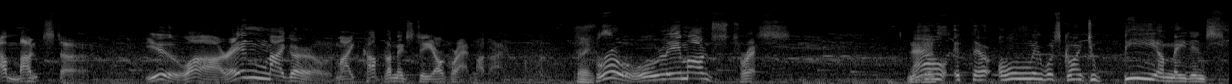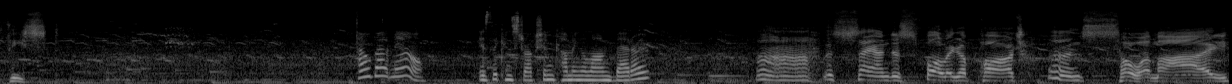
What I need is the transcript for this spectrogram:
a monster. You are in, my girl. My compliments to your grandmother. Thanks. Truly monstrous. Now, Yes. if there only was going to be a maiden's feast. How about now? Is the construction coming along better? Ah, the sand is falling apart, and so am I.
